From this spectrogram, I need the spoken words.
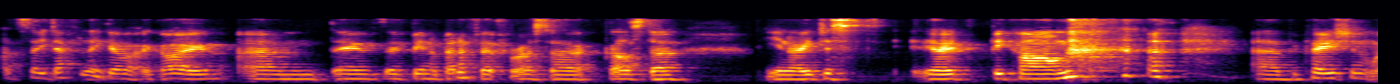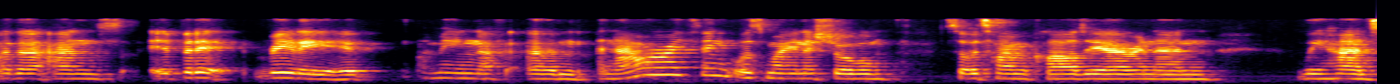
I'd say definitely give it a go. Um, they've they've been a benefit for us at Girlsta. You know, just you know, be calm, uh, be patient with it, and it, but it really, it, I mean, um, an hour I think was my initial sort of time with Claudia, and then we had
